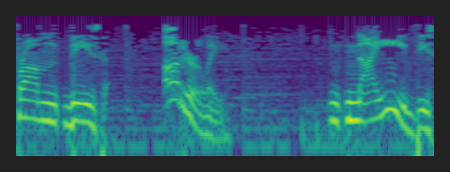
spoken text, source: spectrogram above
from these utterly naive, these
